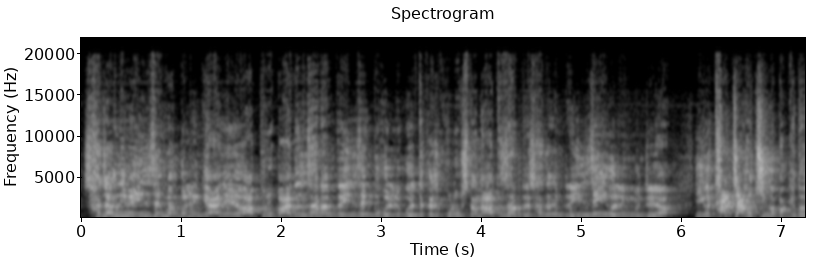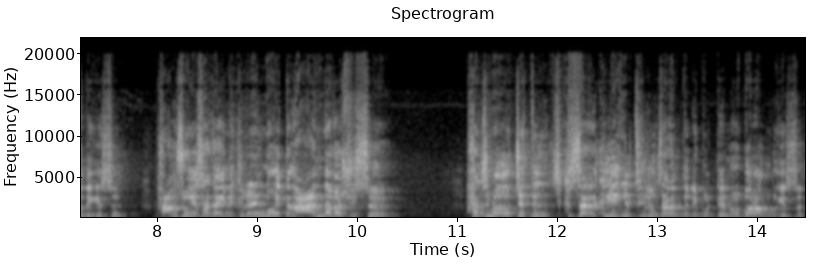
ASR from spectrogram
사장님의 인생만 걸린 게 아니에요. 앞으로 많은 사람들의 인생도 걸리고 여태까지 골목식당 나왔던 사람들의 사장님들의 인생이 걸린 문제야. 이거 다 짜고 친 것밖에 더 되겠어요? 방송에 사장님이 그런 행동했던 거 안 나갈 수 있어요. 하지만 어쨌든 그 사람 그 얘기를 들은 사람들이 볼 때는 뭐라고 그러겠어?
